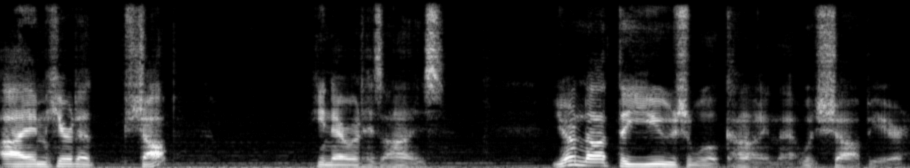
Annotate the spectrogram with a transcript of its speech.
I'm here to shop? He narrowed his eyes. You're not the usual kind that would shop here.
